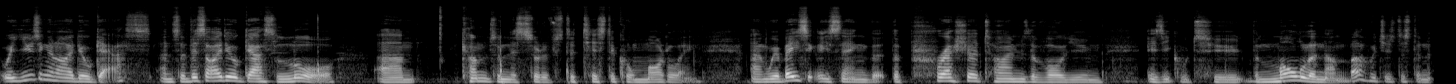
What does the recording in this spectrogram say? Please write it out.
we're using an ideal gas. And so this ideal gas law um, comes from this sort of statistical modeling. And we're basically saying that the pressure times the volume is equal to the molar number, which is just an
